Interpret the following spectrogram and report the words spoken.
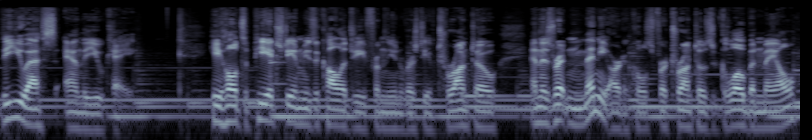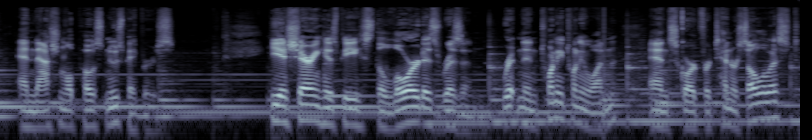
the US, and the UK. He holds a PhD in musicology from the University of Toronto and has written many articles for Toronto's Globe and Mail and National Post newspapers. He is sharing his piece, The Lord is Risen, written in 2021 and scored for tenor soloist,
